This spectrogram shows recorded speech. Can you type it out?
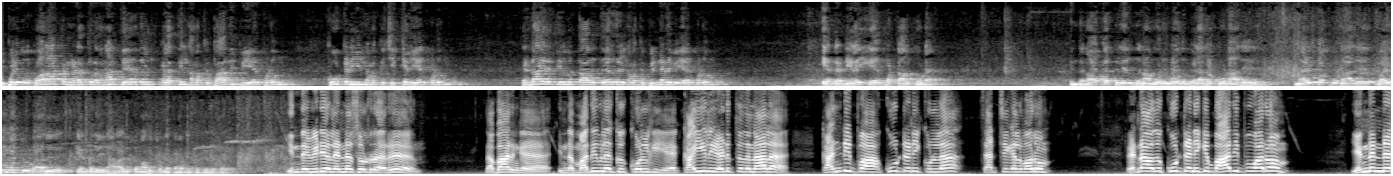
இப்படி ஒரு போராட்டம் நடத்துவதனால் தேர்தல் களத்தில் நமக்கு பாதிப்பு ஏற்படும். கூட்டணியில் நமக்கு சிக்கல் ஏற்படும். இரண்டாயிரத்தி இருபத்தி ஆறு தேர்தலில் நமக்கு பின்னடைவு ஏற்படும் என்ற நிலை ஏற்பட்டால் கூட இந்த நோக்கத்திலிருந்து நாம் ஒருபோதும் விலகக்கூடாது நழுவக்கூடாது வழுவக்கூடாது என்பதை நான் அழுத்தமாக சொல்ல கடமைப்பட்டிருக்கிறேன். இந்த வீடியோவில் என்ன சொல்றாரு? பாருங்க இந்த மதிவிலக்கு கொள்கையை கையில் எடுத்ததுனால கண்டிப்பா கூட்டணிக்குள்ள சர்ச்சைகள் வரும். ரெண்டாவது கூட்டணிக்கு பாதிப்பு வரும். என்னென்ன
